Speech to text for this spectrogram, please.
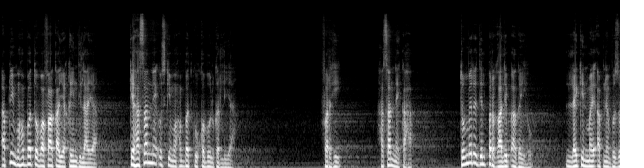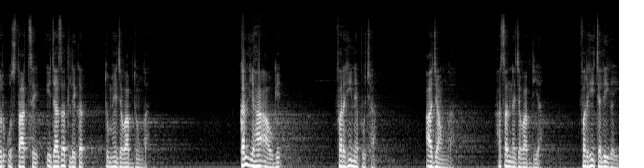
اپنی محبت و وفا کا یقین دلایا کہ حسن نے اس کی محبت کو قبول کر لیا۔ فرحی، حسن نے کہا، تم میرے دل پر غالب آ گئی ہو، لیکن میں اپنے بزرگ استاد سے اجازت لے کر تمہیں جواب دوں گا۔ کل یہاں آؤ گے؟ فرحی نے پوچھا۔ آ جاؤں گا۔ حسن نے جواب دیا۔ فرحی چلی گئی۔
